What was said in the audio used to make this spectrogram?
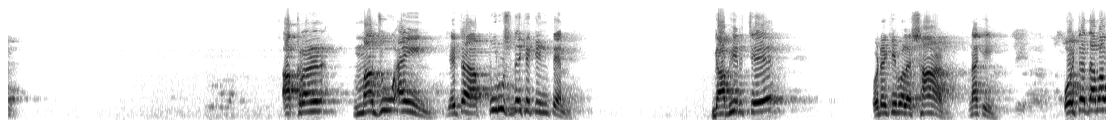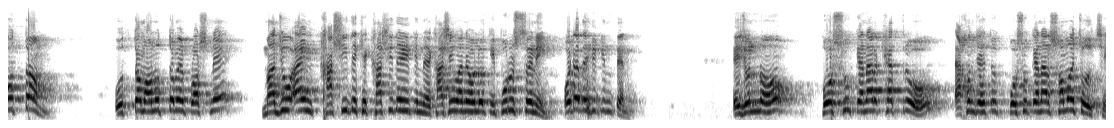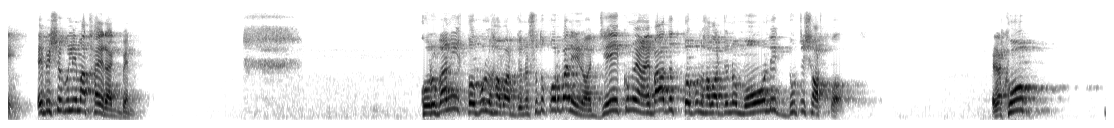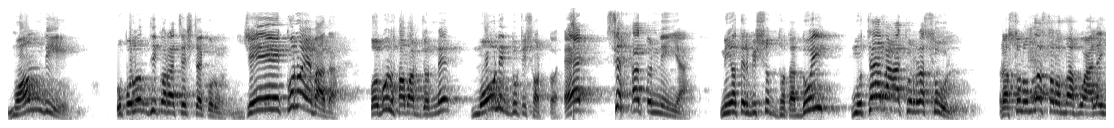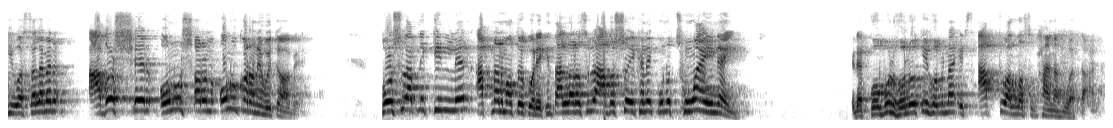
আখরানের মাজু আইন এটা পুরুষ দেখে কিনতেন। গাভীর চেয়ে ওটা কি বলে ষাঁড় নাকি? ওইটা দেওয়া উত্তম। উত্তম অনুত্তমের প্রশ্নে মাজু আইন খাসি দেখে খাসি দেখে কিনতেন। খাসি মানে হলো কি পুরুষ শ্রেণি ওটা দেখে কিনতেন। এই জন্য পশু কেনার ক্ষেত্রেও এখন যেহেতু পশু কেনার সময় চলছে, এই বিষয়গুলি মাথায় রাখবেন। কোরবানি কবুল হওয়ার জন্য, শুধু কোরবানি নয়, যে কোনো আবাদত কবুল হওয়ার জন্য মৌলিক দুটি শর্ত। এটা খুব মন দিয়ে উপলব্ধি করার চেষ্টা করুন। যে কোনো এবাদা কবুল হওয়ার জন্য মৌলিক দুটি শর্ত। এক, সেহাতুন নিয়া, নিয়তের বিশুদ্ধতা। দুই, মুতাবাআতুর রাসূল। রাসূলুল্লাহ সাল্লাল্লাহু আলাইহি ওয়াসাল্লামের আদর্শের অনুসরণ অনুকরণে হইতে হবে। পশু আপনি কিনলেন আপনার মতো করে, কিন্তু আল্লাহ রসুলের আদর্শ এখানে কোনো ছোঁয়াই নাই। এটা কবুল হলো কি হলো না ইটস আপ টু আল্লাহ সুবহানাহু ওয়া তাআলা।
